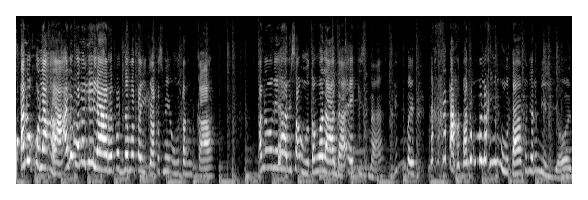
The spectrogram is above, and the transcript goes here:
Tanong ko lang ha. Ano ba nangyayari pag namatay ka tapos may utang ka? Ano mangyayari sa utang? Wala na. X na. Ganun ba yun? Nakakatakot. Paano kung malaki yung utang? Kunyari milyon.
